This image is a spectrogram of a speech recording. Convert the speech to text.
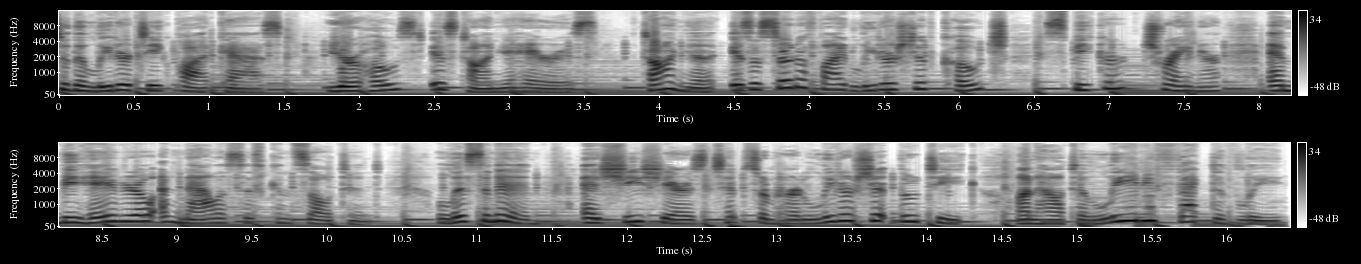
to the Leader Teak podcast. Your host is Tanya Harris. Tanya is a certified leadership coach, speaker, trainer, and behavioral analysis consultant. Listen in as she shares tips from her leadership boutique on how to lead effectively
